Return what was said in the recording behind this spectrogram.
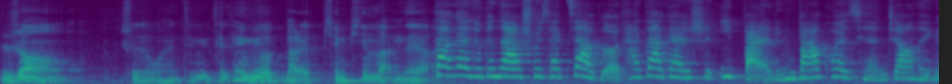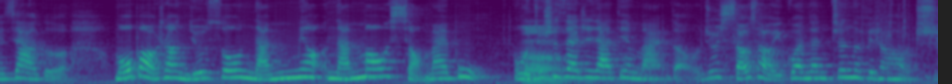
让，是的我看他他他有没有把它全拼完的呀？大概就跟大家说一下价格，它大概是一百零八块钱这样的一个价格。某宝上你就搜南喵南猫小卖部，我就是哦在这家店买的，我就是小小一罐，但真的非常好吃。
